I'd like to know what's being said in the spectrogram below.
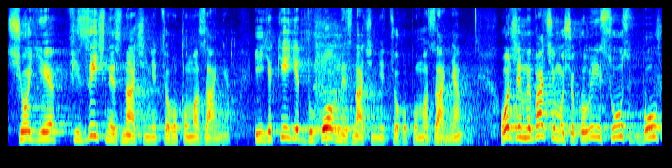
що є фізичне значення цього помазання і яке є духовне значення цього помазання. Отже, ми бачимо, що коли Ісус був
